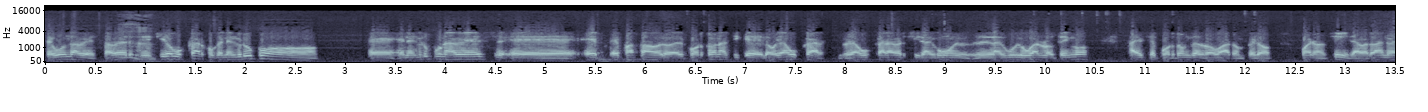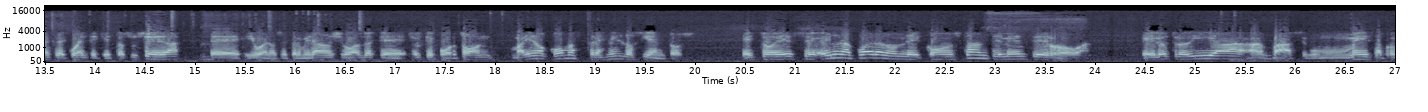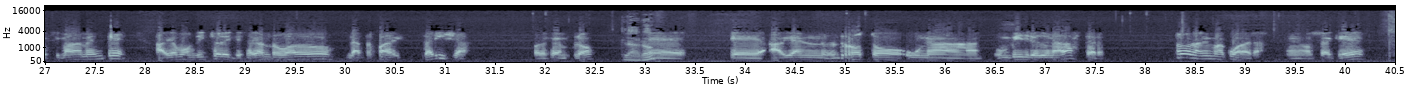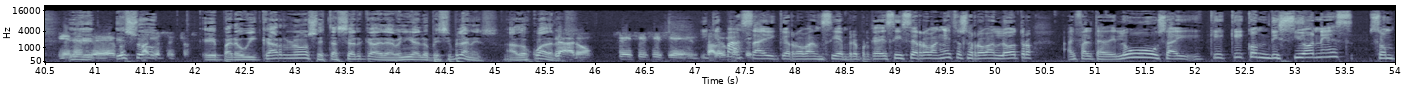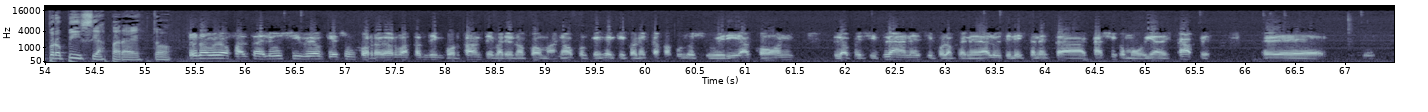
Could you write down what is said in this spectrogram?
Segunda vez. A ver, eh, quiero buscar, porque en el grupo, eh, en el grupo una vez eh, he, he pasado lo del portón, así que lo voy a buscar. Lo voy a buscar a ver si en algún, en algún lugar lo tengo, a ese portón que robaron. Pero bueno, sí, la verdad no es frecuente que esto suceda. eh, y bueno, se terminaron llevando este, este portón. Mariano Comas, 3200. Esto es eh, en una cuadra donde constantemente roban. El otro día, ah, va, hace un mes aproximadamente, habíamos dicho de que se habían robado la tapa de tarilla, por ejemplo, Claro. eh, que habían roto una un vidrio de una Duster, todo en la misma cuadra, eh, o sea que vienen Eh, de eso, varios hechos. eh, para ubicarnos, está cerca de la avenida López y Planes, a dos cuadras. Claro, sí, sí, sí, sí. ¿Y qué sabemos pasa que- ahí que roban siempre? Porque decís, se roban esto, se roban lo otro. Hay falta de luz, hay ¿qué, qué condiciones son propicias para esto? Yo no veo falta de luz y veo que es un corredor bastante importante, Mariano Comas, ¿no? Porque es el que conecta Facundo Subería con López y Planes y por lo general utilizan esta calle como vía de escape. Eh,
